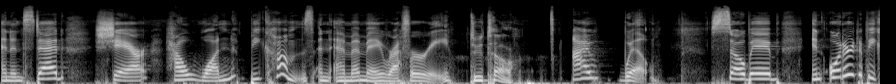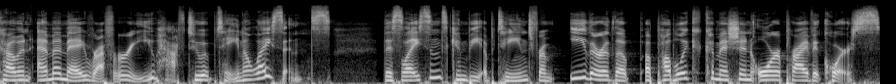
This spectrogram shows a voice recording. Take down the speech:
and instead share how one becomes an MMA referee. Do tell. I will. So, babe, in order to become an MMA referee, you have to obtain a license. This license can be obtained from either the a public commission or a private course.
